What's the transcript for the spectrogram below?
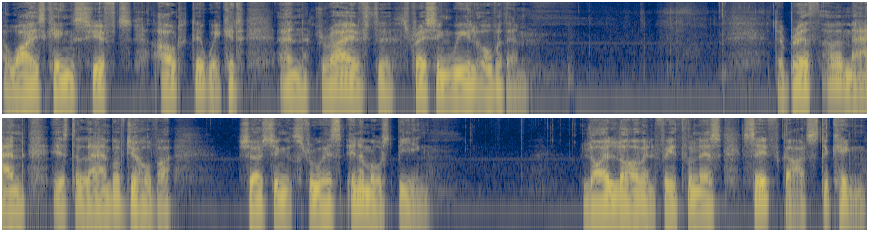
A wise king shifts out the wicked and drives the threshing wheel over them. The breath of a man is the lamp of Jehovah, searching through his innermost being. Loyal love and faithfulness safeguards the king.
